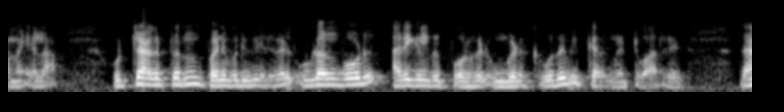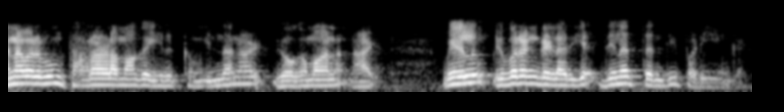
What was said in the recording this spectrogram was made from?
அமையலாம். உற்சாகத்துடன் பணிபுரிவீர்கள். உடன்போடு அருகில் இருப்பவர்கள் உங்களுக்கு உதவிக்கரம் நீட்டுவார்கள். தனவரவும் தாராளமாக இருக்கும். இந்த நாள் யோகமான நாள். மேலும் விவரங்கள் அறிய தினத்தந்தி படியுங்கள்.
